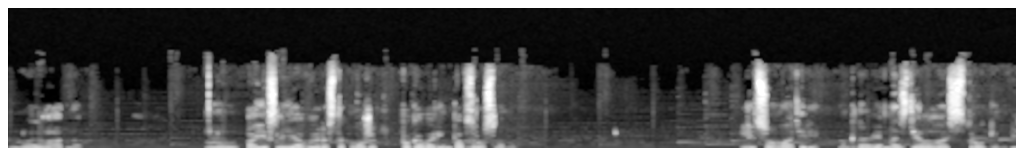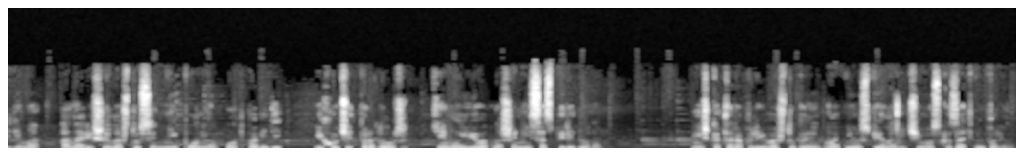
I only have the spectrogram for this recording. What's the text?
Ну и ладно. Ну, а если я вырос, так может, поговорим по-взрослому? Лицо матери мгновенно сделалось строгим. Видимо, она решила, что сын не понял отповеди и хочет продолжить тему ее отношений со Спиридоном. Мишка торопливо, чтобы мать не успела ничего сказать, выпалил.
